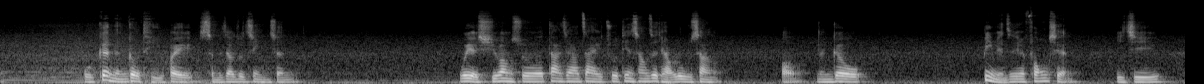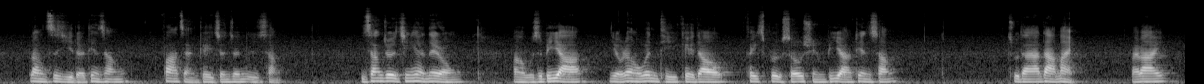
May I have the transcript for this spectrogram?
我更能够体会什么叫做竞争。我也希望说，大家在做电商这条路上，哦，能够。避免这些风险，以及让自己的电商发展可以蒸蒸日上。以上就是今天的内容啊、我是 BR，你有任何问题可以到 Facebook 搜寻 BR 电商。祝大家大卖，拜拜。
